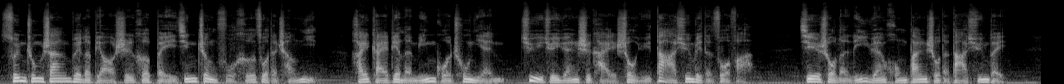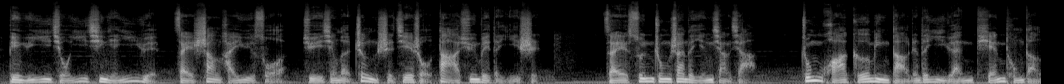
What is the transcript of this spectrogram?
孙中山为了表示和北京政府合作的诚意，还改变了民国初年拒绝袁世凯授予大勋位的做法，接受了黎元洪颁授的大勋位，并于1917年1月在上海寓所举行了正式接受大勋位的仪式。在孙中山的影响下，中华革命党人的议员田同等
